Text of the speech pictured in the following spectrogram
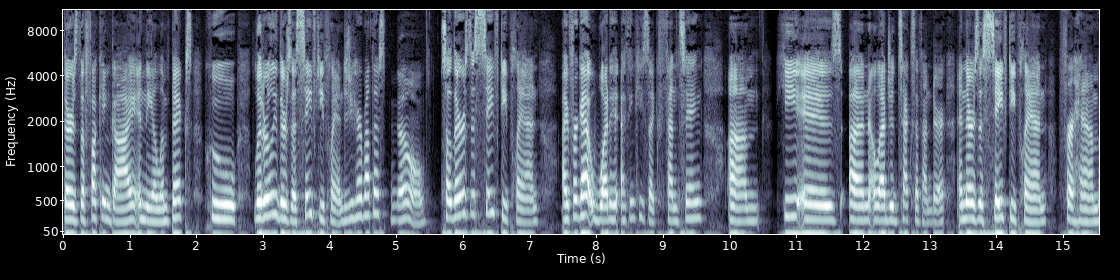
there's the fucking guy in the olympics who literally there's a safety plan. Did you hear about this? No. so there's this safety plan. I forget what it, I think he's like fencing. Um, he is an alleged sex offender, and there's a safety plan for him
